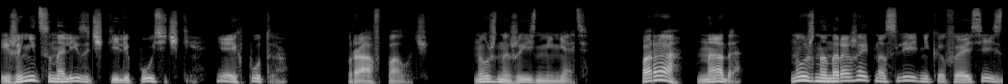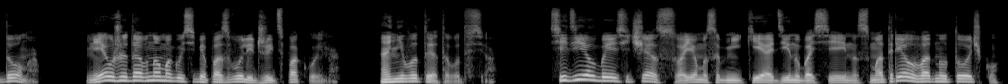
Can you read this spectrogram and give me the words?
И жениться на Лизочке или Пусечке, я их путаю. Прав, Палыч. Нужно жизнь менять. Пора, надо. Нужно нарожать наследников и осесть дома. Я уже давно могу себе позволить жить спокойно. А не вот это вот все. Сидел бы я сейчас в своем особняке один у бассейна, смотрел в одну точку.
